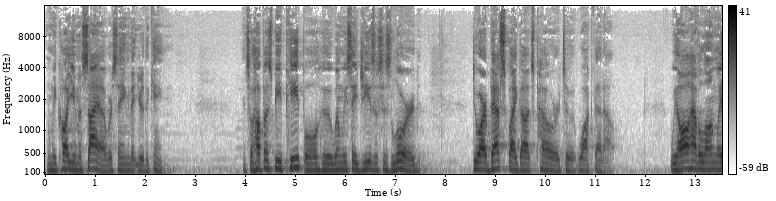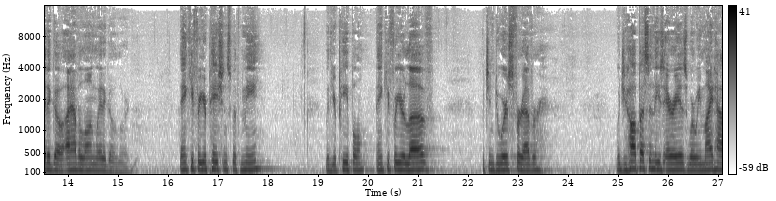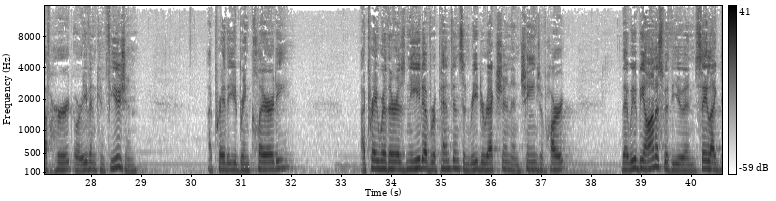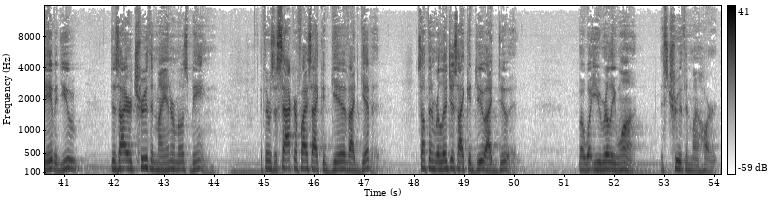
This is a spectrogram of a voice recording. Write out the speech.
When we call you Messiah, we're saying that you're the King. And so help us be people who, when we say Jesus is Lord, do our best by God's power to walk that out. We all have a long way to go. I have a long way to go, Lord. Thank you for your patience with me, with your people. Thank you for your love, which endures forever. Would you help us in these areas where we might have hurt or even confusion? I pray that you'd bring clarity I pray where there is need of repentance and redirection and change of heart, that we would be honest with you and say, like David, you desire truth in my innermost being. If there was a sacrifice I could give, I'd give it. Something religious I could do, I'd do it. But what you really want is truth in my heart.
